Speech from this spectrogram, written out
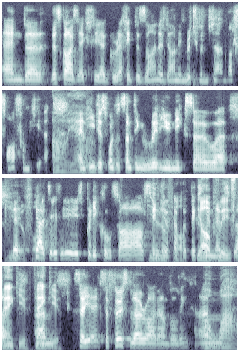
And uh, this guy's actually a graphic designer down in Richmond, uh, not far from here. Oh, yeah. And he just wanted something really unique. So, uh, Beautiful. yeah, it's, it's, it's pretty cool. So I'll, I'll send you a couple of pictures. Oh, please. Thank you. Thank Um, you. So yeah, it's the first lowrider I'm building. Oh, Um, wow.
